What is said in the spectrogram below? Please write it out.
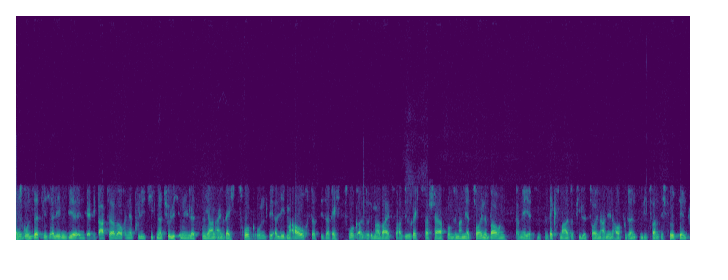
Also grundsätzlich erleben wir in der Debatte, aber auch in der Politik natürlich in den letzten Jahren einen Rechtsruck. Und wir erleben auch, dass dieser Rechtsruck, also immer weitere Asylrechtsverschärfung, immer mehr Zäune bauen. Wir haben ja jetzt sechsmal so viele Zäune an den Außengrenzen wie 2014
